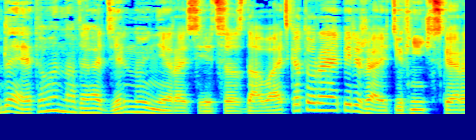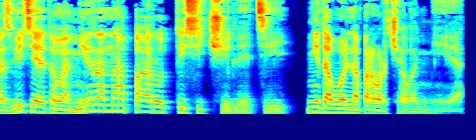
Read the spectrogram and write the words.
Для этого надо отдельную нейросеть создавать, которая опережает техническое развитие этого мира на пару тысячелетий», — недовольно проворчала Мия.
